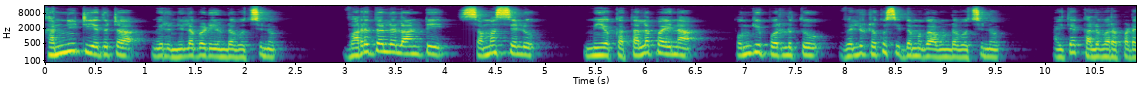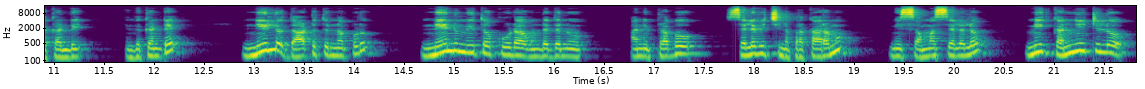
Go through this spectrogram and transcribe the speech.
కన్నీటి ఎదుట మీరు నిలబడి ఉండవచ్చును. వరదలు లాంటి సమస్యలు మీ యొక్క తలపైన పొంగి పొర్లుతూ వెళ్ళుటకు సిద్ధముగా ఉండవచ్చును. అయితే కలువరపడకండి. ఎందుకంటే నీళ్ళు దాటుతున్నప్పుడు నేను మీతో కూడా ఉండదను అని ప్రభు సెలవిచ్చిన ప్రకారము మీ సమస్యలలో మీ కన్నీటిలో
